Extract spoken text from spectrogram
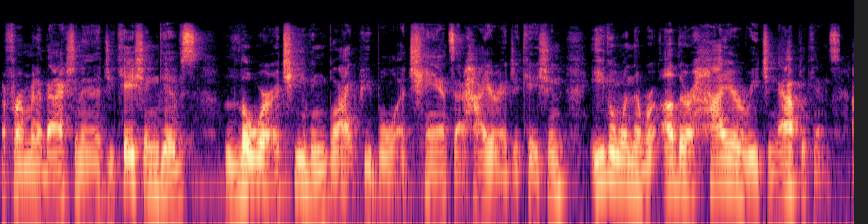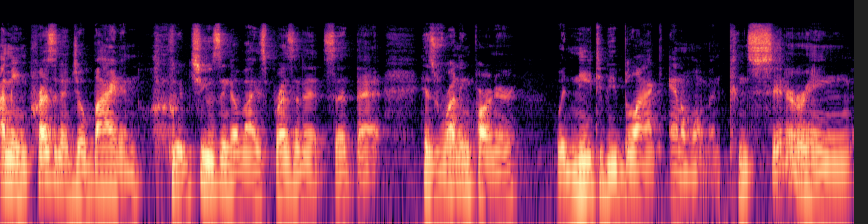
Affirmative action in education gives lower achieving black people a chance at higher education, even when there were other higher reaching applicants. I mean, President Joe Biden, when choosing a vice president, said that his running partner would need to be black and a woman. Considering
